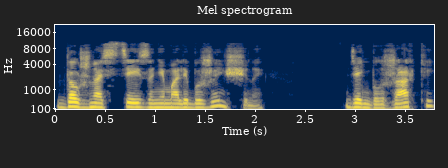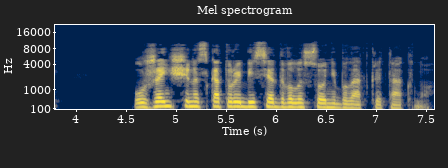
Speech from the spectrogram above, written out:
должностей занимали бы женщины. День был жаркий. У женщины, с которой беседовала Соня, было открыто окно.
